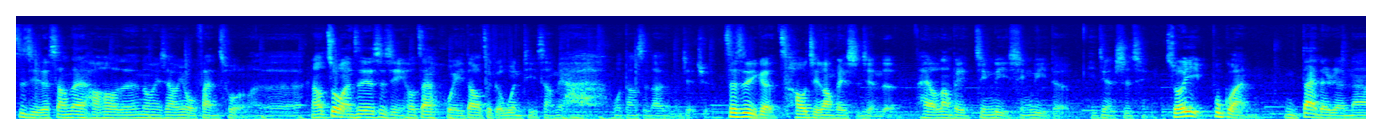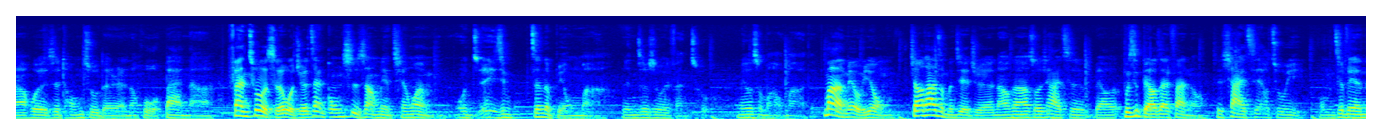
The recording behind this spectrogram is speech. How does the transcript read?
自己的伤再好好的弄一下，因为我犯错了嘛，呃，然后做完这些事情以后，再回到这个问题上面啊，我当时到底怎么解决？这是一个超级浪费时间的，还有浪费精力、心力的一件事情。所以不管。你带的人啊，或者是同组的人的伙伴啊，犯错的时候，我觉得在公事上面千万，我觉得已经真的不用骂，人就是会犯错，没有什么好骂的，骂没有用，教他怎么解决，然后跟他说下一次不要，不是不要再犯哦，是下一次要注意，我们这边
